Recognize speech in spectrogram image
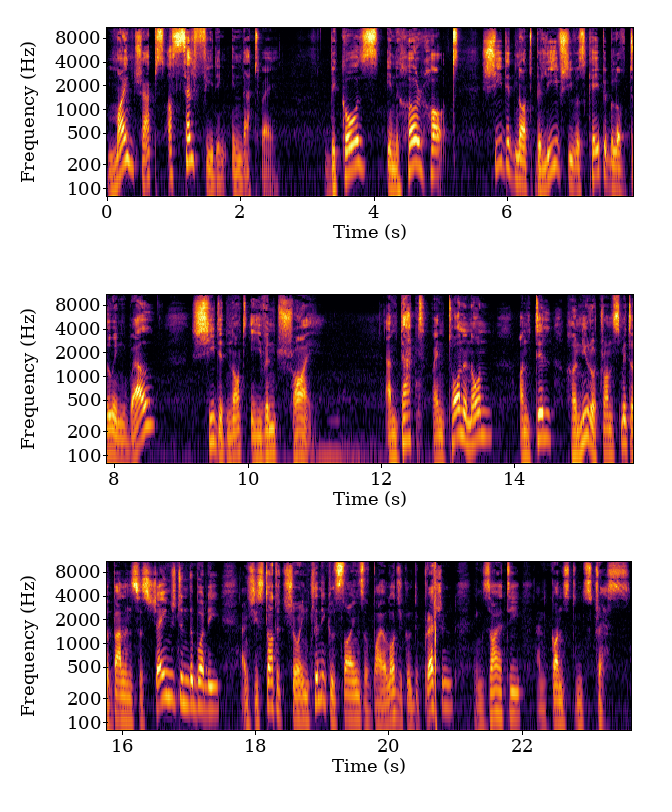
Mind traps are self feeding in that way because in her heart she did not believe she was capable of doing well, she did not even try. And that went on and on until her neurotransmitter balances changed in the body and she started showing clinical signs of biological depression, anxiety, and constant stress.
